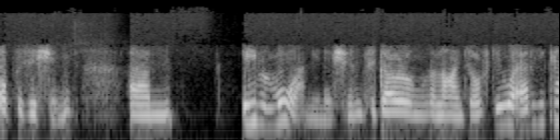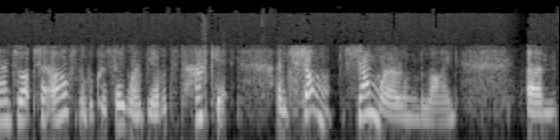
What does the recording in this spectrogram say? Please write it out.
opposition um, even more ammunition to go along the lines of do whatever you can to upset Arsenal because they won't be able to hack it. And some somewhere along the line, um,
